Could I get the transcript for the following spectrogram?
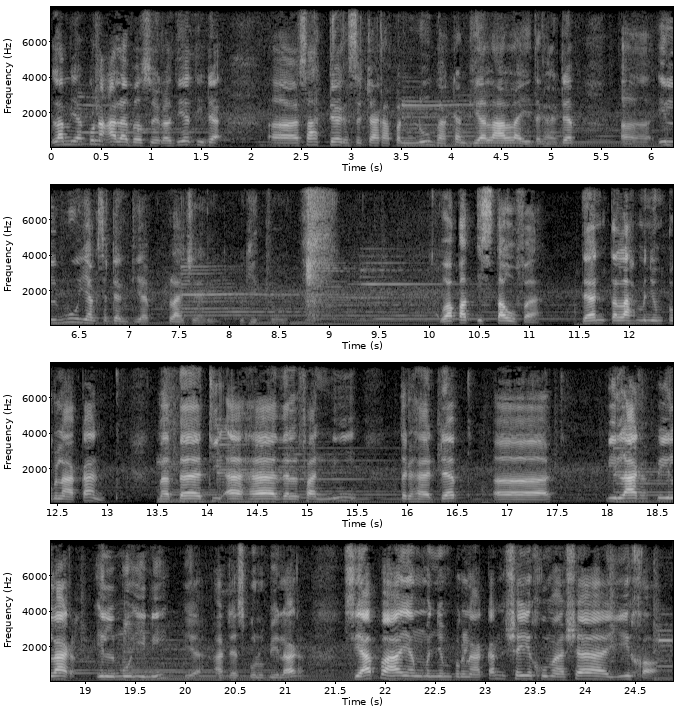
lam yakun ala basirah. Dia tidak uh, sadar secara penuh bahkan dia lalai terhadap uh, ilmu yang sedang dia pelajari. Begitu. Waqat istaufa. Dan telah menyempurnakan mabadi'a hadzal fanni terhadap uh, pilar-pilar ilmu ini. Ya ada 10 pilar. Siapa yang menyempurnakan? Syekhu masyayikha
